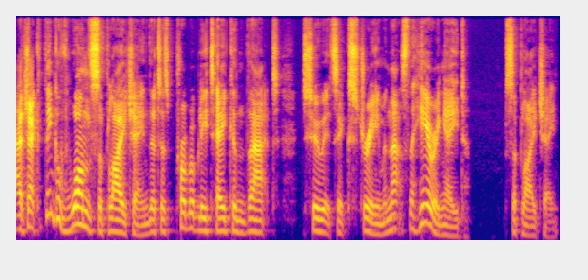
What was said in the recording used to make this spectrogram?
actually I can think of one supply chain that has probably taken that to its extreme, and that's the hearing aid supply chain.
